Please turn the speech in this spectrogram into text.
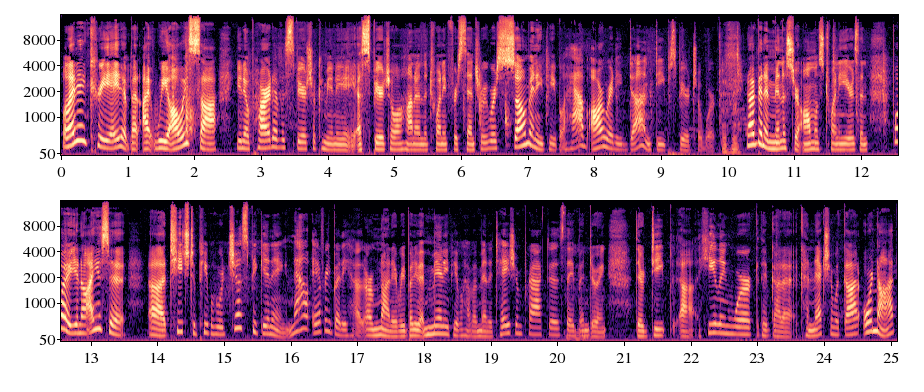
Well, I didn't create it, but I, we always saw, you know, part of a spiritual community, a spiritual ohana in the 21st century, where so many people have already done deep spiritual work. Mm-hmm. You know, I've been a minister almost 20 years, and boy, you know, I used to uh, teach to people who are just beginning. Now everybody has, or not everybody, but many people have a meditation practice. They've been doing their deep uh, healing work. They've got a connection with God or not.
